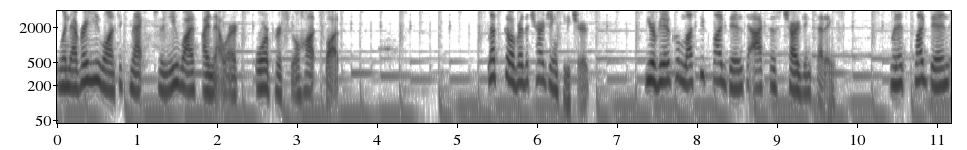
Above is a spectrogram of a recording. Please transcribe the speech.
whenever you want to connect to a new Wi-Fi network or personal hotspot. Let's go over the charging features. Your vehicle must be plugged in to access charging settings. When it's plugged in,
